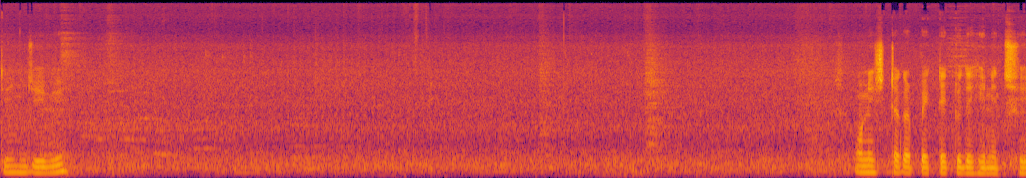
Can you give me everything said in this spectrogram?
তিন জিবি। উনিশ টাকার প্যাকটা একটু দেখে নিচ্ছি।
